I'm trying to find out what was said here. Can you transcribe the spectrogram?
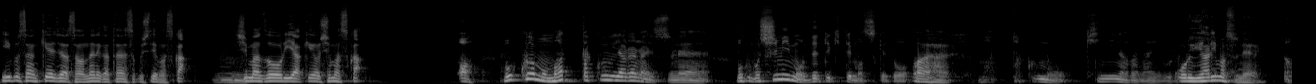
ヒープさんケイジャーさんは何か対策していますか、うん。島ぞうり焼けをしますか？あ僕はもう全くやらないですね。僕もシミも出てきてますけどはいはい。全くもう気にならないぐらい。俺やりますね。あ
